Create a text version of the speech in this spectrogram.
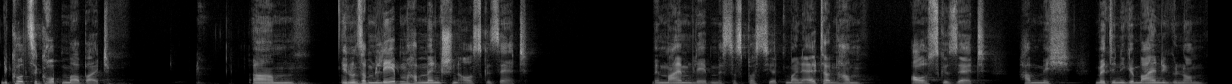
Eine kurze Gruppenarbeit. Ähm, in unserem Leben haben Menschen ausgesät. In meinem Leben ist das passiert. Meine Eltern haben ausgesät, haben mich mit in die Gemeinde genommen,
